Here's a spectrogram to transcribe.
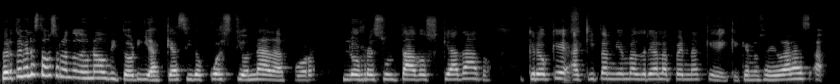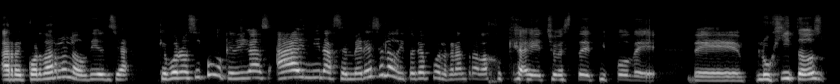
Pero también estamos hablando de una auditoría que ha sido cuestionada por los resultados que ha dado. Creo que aquí también valdría la pena que, que, nos ayudaras a, a recordarle a la audiencia que, bueno, así como que digas, ay, mira, se merece la auditoría por el gran trabajo que ha hecho este tipo de, de lujitos,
